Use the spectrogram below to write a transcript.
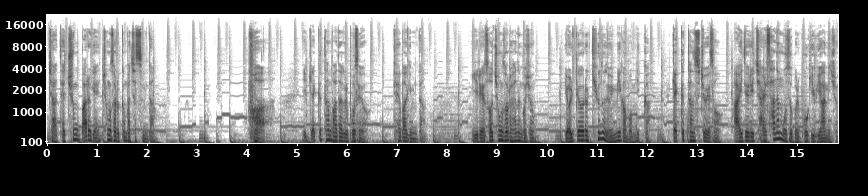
자, 대충 빠르게 청소를 끝마쳤습니다. 와, 이 깨끗한 바닥을 보세요. 대박입니다. 이래서 청소를 하는 거죠. 열대어를 키우는 의미가 뭡니까? 깨끗한 수조에서 아이들이 잘 사는 모습을 보기 위함이죠.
